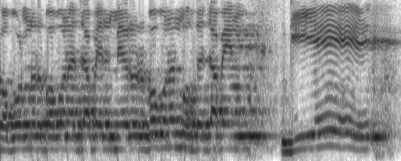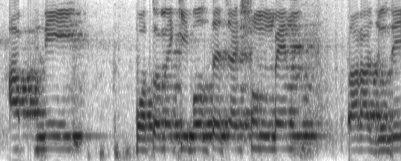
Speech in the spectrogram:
গভর্নর ভবনে যাবেন মেয়র ভবনের মধ্যে যাবেন। গিয়ে আপনি প্রথমে কি বলতে চাই শুনবেন? তারা যদি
